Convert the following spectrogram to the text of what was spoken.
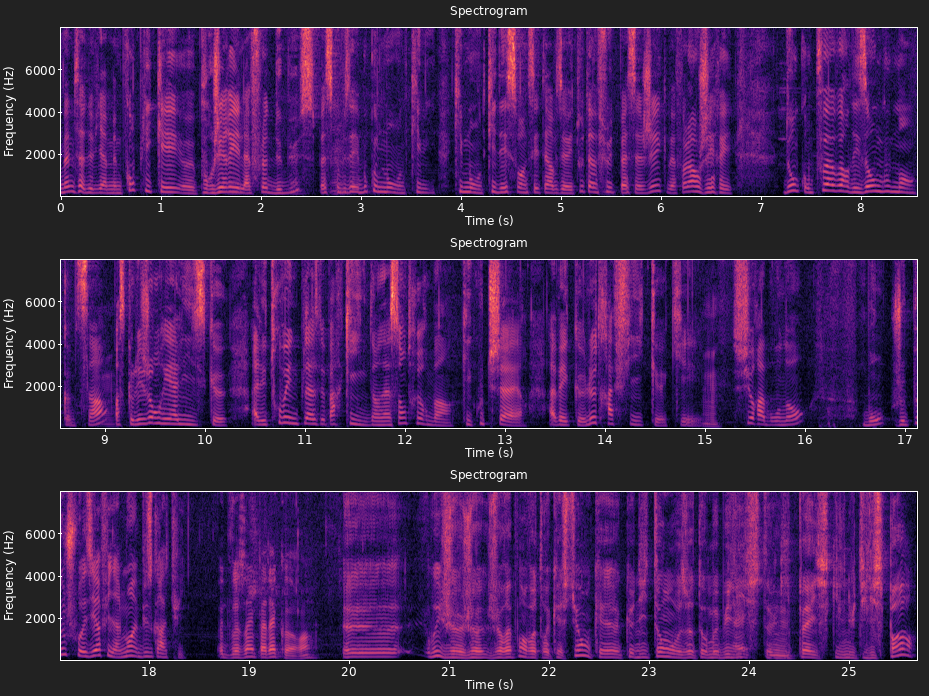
Même ça devient même compliqué euh, pour gérer la flotte de bus parce que vous avez beaucoup de monde qui, qui monte, qui descend, etc. Vous avez tout un flux de passagers qu'il va falloir gérer. Donc on peut avoir des engouements comme ça, parce que les gens réalisent qu'aller trouver une place de parking dans un centre urbain qui coûte cher, avec le trafic qui est mmh. surabondant, bon, je peux choisir finalement un bus gratuit. Votre voisin n'est pas d'accord. Hein euh, oui, je, réponds à votre question. Que, dit-on aux automobilistes qui mmh. payent ce qu'ils n'utilisent pas?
